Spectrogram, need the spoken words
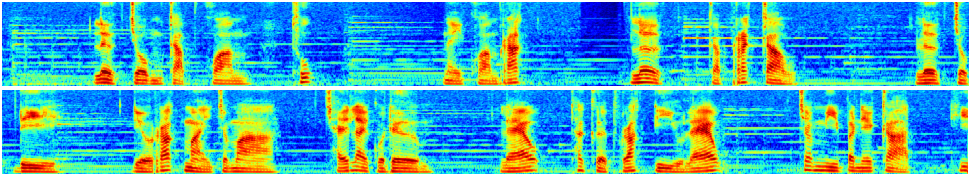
2565 เลิกจมกับความทุกข์ ในความรัก เลิกกับรักเก่า เลิกจบดี เดี๋ยวรักใหม่จะมา ใช้ไรกว่าเดิม แล้วถ้าเกิดรักดีอยู่แล้ว จะมีบรรยากาศที่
